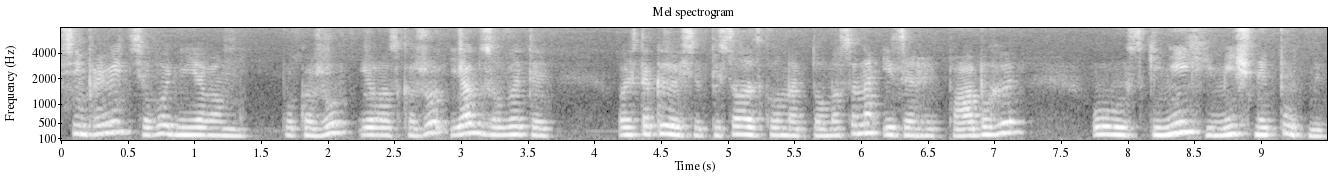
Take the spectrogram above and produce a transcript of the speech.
Всім привіт! Сьогодні я вам покажу і розкажу, як зробити ось такий ось пістолет кулемет Томасона із PUBG у скіні хімічний путник.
